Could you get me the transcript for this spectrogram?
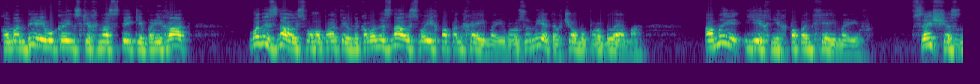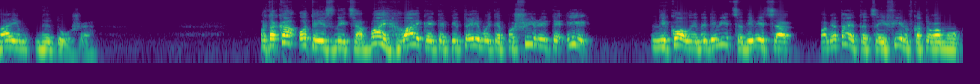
командирів українських на стики бригад. Вони знали свого противника, вони знали своїх папенхеймерів. Розумієте, в чому проблема? А ми їхніх папенхеймерів все ще знаємо не дуже. Отака от різниця. Бай, лайкайте, підтримуйте, поширюйте і ніколи не дивіться. Дивіться, пам'ятаєте цей фільм, в которому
